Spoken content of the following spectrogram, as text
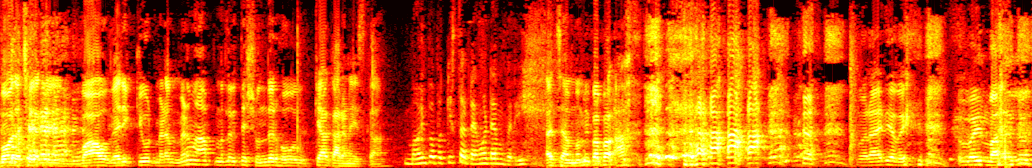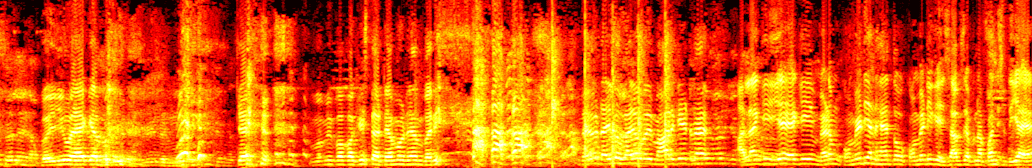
बहुत अच्छे लग रहे हैं। Wow very cute madam madam आप मतलब इतने सुंदर हो क्या कारण है इसका? मम्मी पापा किस तरह टाइम टाइम भरी अच्छा मम्मी पापा मरा दिया भाई। भाई भाई यूँ है क्या? क्या मम्मी पापा किस तरह टेमो टेम भरी डायलॉग आया भाई मार्केट में। हालाँकि ये है कि मैडम कॉमेडियन है तो कॉमेडी के हिसाब से अपना पंच दिया है।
